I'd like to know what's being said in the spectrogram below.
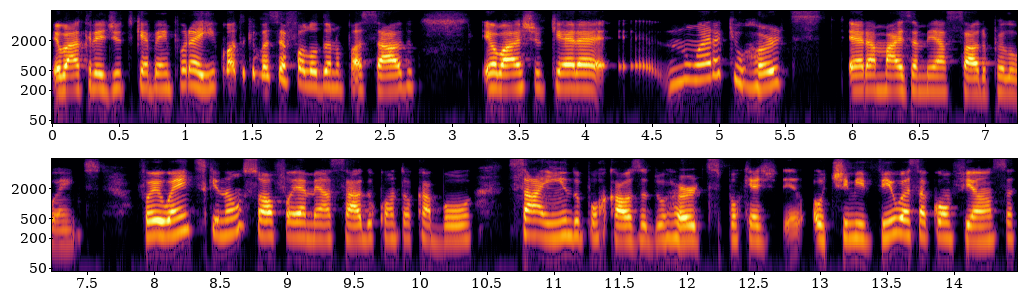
Eu acredito que é bem por aí. Quanto que você falou do ano passado, eu acho que era não era que o Hurts era mais ameaçado pelo Wentz. Foi o Wentz que não só foi ameaçado, quanto acabou saindo por causa do Hurts, porque o time viu essa confiança.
